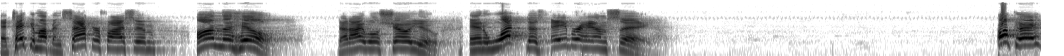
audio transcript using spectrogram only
and take him up and sacrifice him on the hill that I will show you. And what does Abraham say? Okay.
